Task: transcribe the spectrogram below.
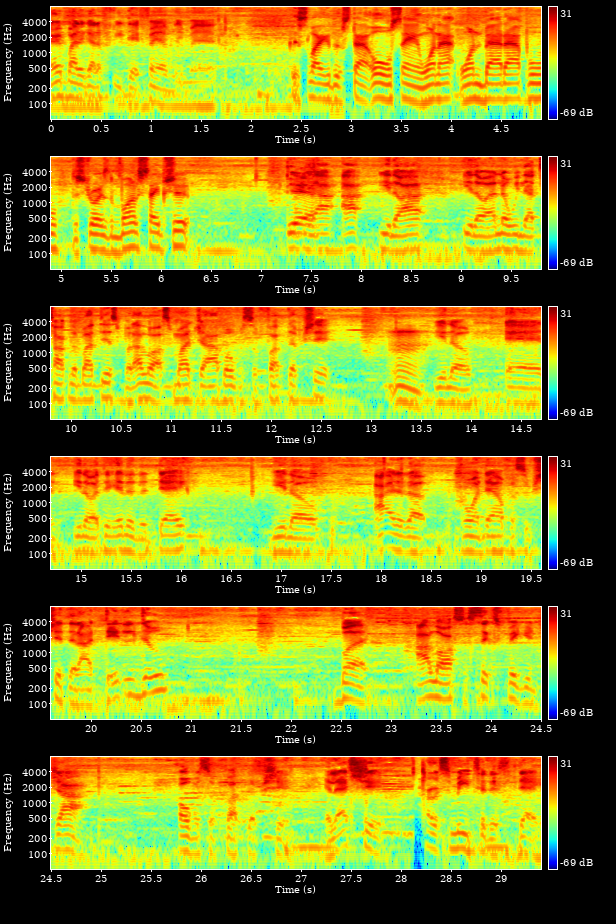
Everybody got to feed their family, man. it's like it's that old saying one one bad apple destroys the bunch type shit Yeah. Yeah, I, I, you know, I, you know, I know we're not talking about this, but I lost my job over some fucked up shit. Mm. You know, and you know, at the end of the day, you know, I ended up going down for some shit that I didn't do, but I lost a six-figure job over some fucked up shit, and that shit hurts me to this day.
